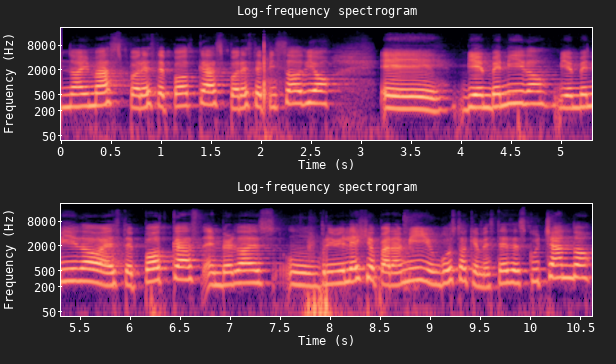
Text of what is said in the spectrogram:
no hay más por este podcast, por este episodio. Eh, bienvenido, bienvenido a este podcast. En verdad es un privilegio para mí y un gusto que me estés escuchando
